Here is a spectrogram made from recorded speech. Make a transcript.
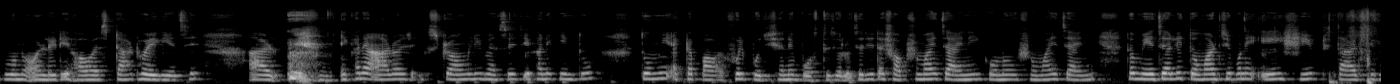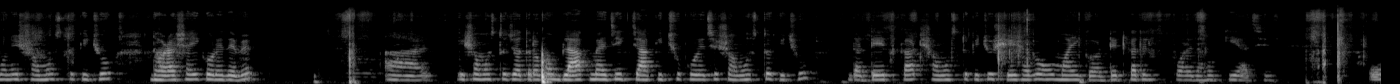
পূরণ অলরেডি হওয়া স্টার্ট হয়ে গিয়েছে। আর এখানে আরও স্ট্রংলি মেসেজ এখানে কিন্তু তুমি একটা পাওয়ারফুল পজিশনে বসতে চলেছে, যেটা সবসময় চাইনি, কোনো সময় চাইনি। তো মেজালি তোমার জীবনে এই শিফট তার জীবনের সমস্ত কিছু ধরাশায়ী করে দেবে। আর এই সমস্ত যত রকম ব্ল্যাক ম্যাজিক যা কিছু করেছে, সমস্ত কিছু দ্য ডেথ কার্ড সমস্ত কিছু শেষ হবে। ও মাই গড ডেথ কার্ডের পরে দেখো কী আছে। ও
